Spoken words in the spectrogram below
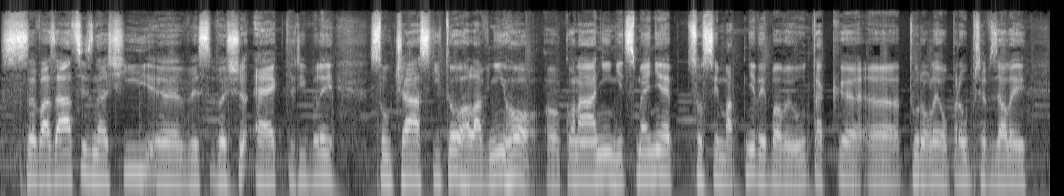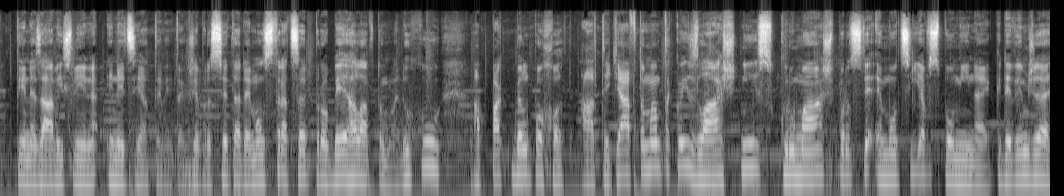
svazáci z naší eh, VŠE, kteří byli součástí toho hlavního eh, konání, nicméně, co si matně vybavuju, tak eh, tu roli opravdu převzali ty nezávislé iniciativy. Takže prostě ta demonstrace proběhala v tomhle duchu a pak byl pochod. A teď já v tom mám takový zvláštní skrumáž prostě emocí a vzpomínek, kde vím, že...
